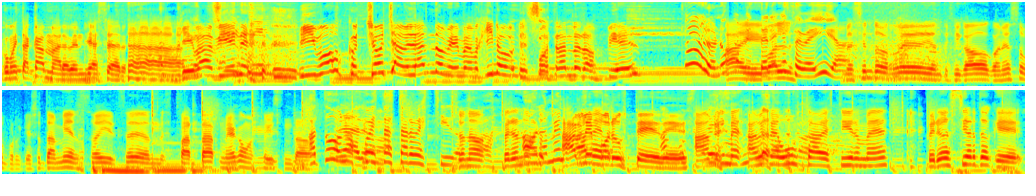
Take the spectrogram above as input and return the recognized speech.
como esta cámara vendría a ser. Que va bien. Y vos, con chocha hablando, me imagino mostrando los pies. Claro, nunca Ah, me enteré igual que se veía. Me siento re identificado con eso porque yo también soy, soy de donde espartar. Mira cómo estoy sentado. A todos Claro. nos cuesta estar vestidos. Yo no, ya. pero no- Ahora, menos- Hable ver. por ustedes. A mí, me, a mí me gusta vestirme, pero es cierto que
